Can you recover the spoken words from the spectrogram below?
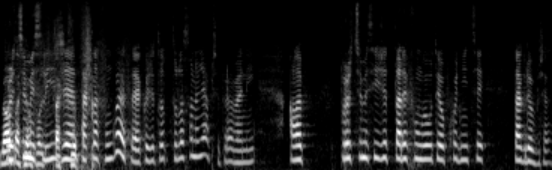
No, proč si myslíš, tak že to- takhle fungujete? Jakože to, tohle jsem neměla připravený, ale proč si myslíš, že tady fungují ty obchodníci tak dobře?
